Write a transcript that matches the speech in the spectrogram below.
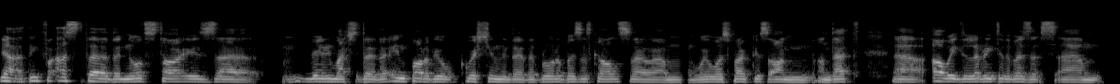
yeah, I think for us, the the north star is uh, very much the, the end part of your question, the, the broader business goals. So um, we always focus on on that. Uh, are we delivering to the business? Um,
